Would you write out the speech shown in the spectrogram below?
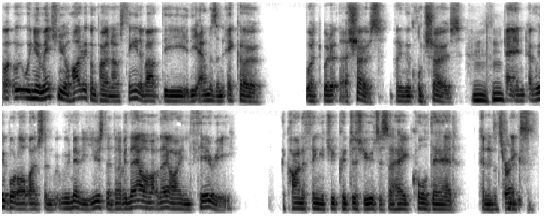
Uh, when you mentioned your hardware component, I was thinking about the the Amazon Echo, what what uh, shows. I think they're called shows, Mm-hmm. and, and we bought a whole bunch of them. We've never used them, but I mean they are they are in theory the kind of thing that you could just use to say, hey, call dad, and it That's right. connects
